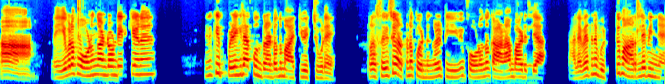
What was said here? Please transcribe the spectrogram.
ആ നീ ഇവിടെ ഫോണും കണ്ടോണ്ടിരിക്കാണ് നിനക്ക് ഇപ്പോഴെങ്കിലും ആ ഒന്ന് മാറ്റി വെച്ചൂടെ? പ്രസവിച്ച് കിടക്കുന്ന പെണ്ണുങ്ങൾ ടി വി ഫോണൊന്നും കാണാൻ പാടില്ല. തലവേദന വിട്ടു മാറില്ല പിന്നെ.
